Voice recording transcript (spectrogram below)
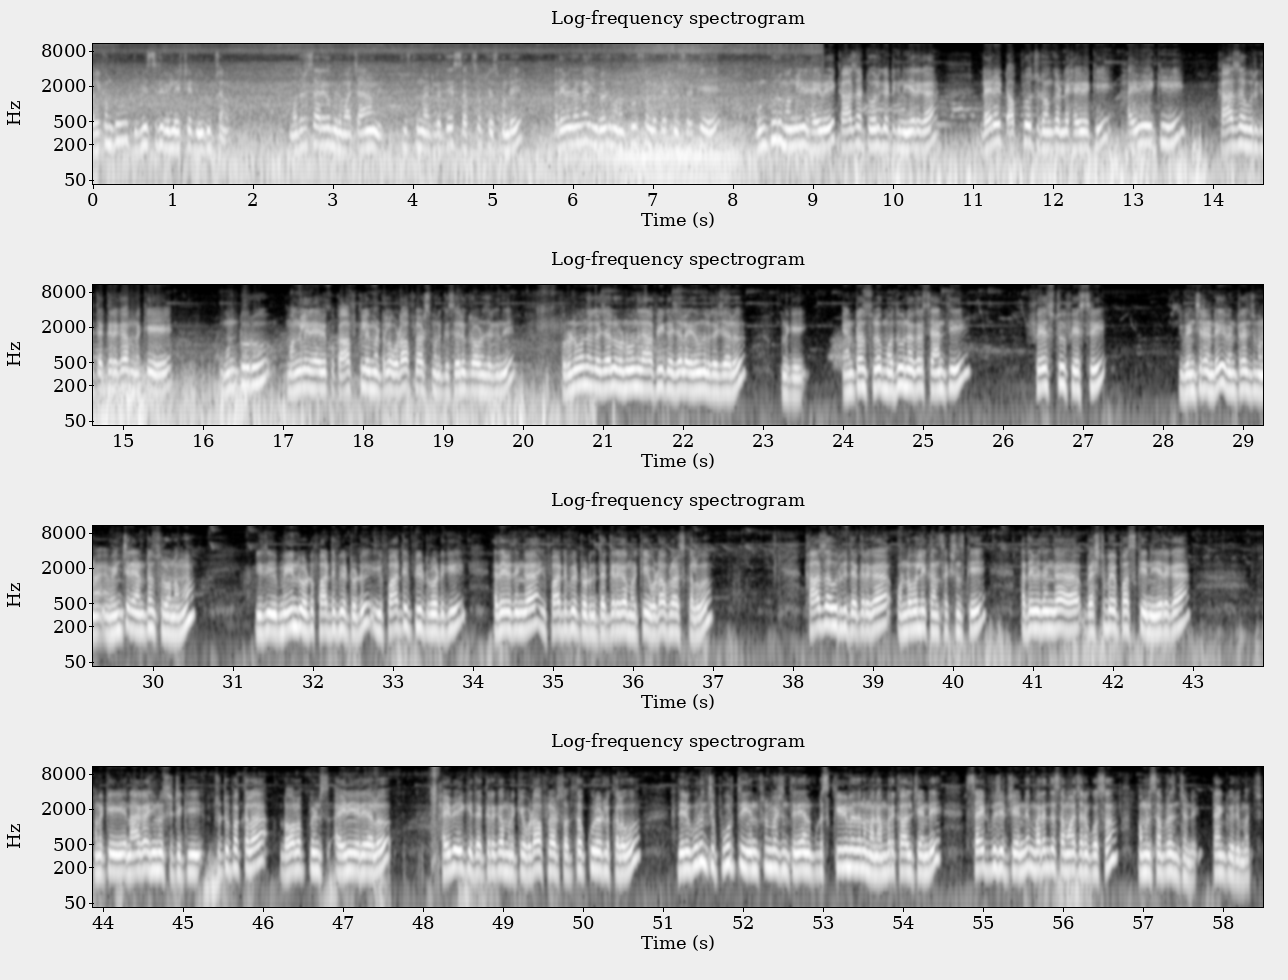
Welcome to Divyasri real estate YouTube channel. మొదటిసారిగా మీరు మా ఛానల్ చూస్తున్నట్లయితే సబ్స్క్రైబ్ చేసుకోండి. అదేవిధంగా ఈరోజు మనం చూస్తున్న లొకేషన్ వచ్చేసరికి గుంటూరు మంగళీర్ హైవే కాజా టోల్ గేట్కి నియర్గా డైరెక్ట్ అప్రోచ్ డొంకండి హైవేకి. హైవేకి కాజా ఊరికి దగ్గరగా మనకి గుంటూరు మంగళగిరి హైవేకి ఒక హాఫ్ కిలోమీటర్లో వడా ఫ్లాట్స్ మనకి సేలుకు రావడం జరిగింది. రెండు వందల గజాలు రెండు వందల యాభై గజాలు ఐదు వందల గజాలు మనకి ఎంట్రన్స్లో Madhunagar Shanti phase two phase three ఈ వెంచర్ అండి ఈ వెంట్రన్స్ మన వెంచర్ ఎంట్రన్స్లో ఉన్నాము. ఇది main road forty feet road. ఈ ఫార్టీ ఫీట్ రోడ్డుకి అదేవిధంగా ఈ ఫార్టీ ఫీట్ రోడ్డుకి దగ్గరగా మనకి వడా ఫ్లాట్స్ కలవు. కాజా ఊరికి దగ్గరగా ఉండవల్లి కన్స్ట్రక్షన్స్కి అదేవిధంగా వెస్ట్ బైపాస్కి నియర్గా మనకి నాగా యూనివర్సిటీకి చుట్టుపక్కల డెవలప్మెంట్స్ అయిన ఏరియాలో హైవేకి దగ్గరగా మనకి ఉడా ఫ్లాట్స్ అతి తక్కువ రేట్లు కలవు. దీని గురించి పూర్తి ఇన్ఫర్మేషన్ తెలియాలనుకుంటే స్క్రీన్ మీద ఉన్న మా నెంబర్కి కాల్ చేయండి సైట్ విజిట్ చేయండి మరింత సమాచారం కోసం మమ్మల్ని సంప్రదించండి. Thank you very much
